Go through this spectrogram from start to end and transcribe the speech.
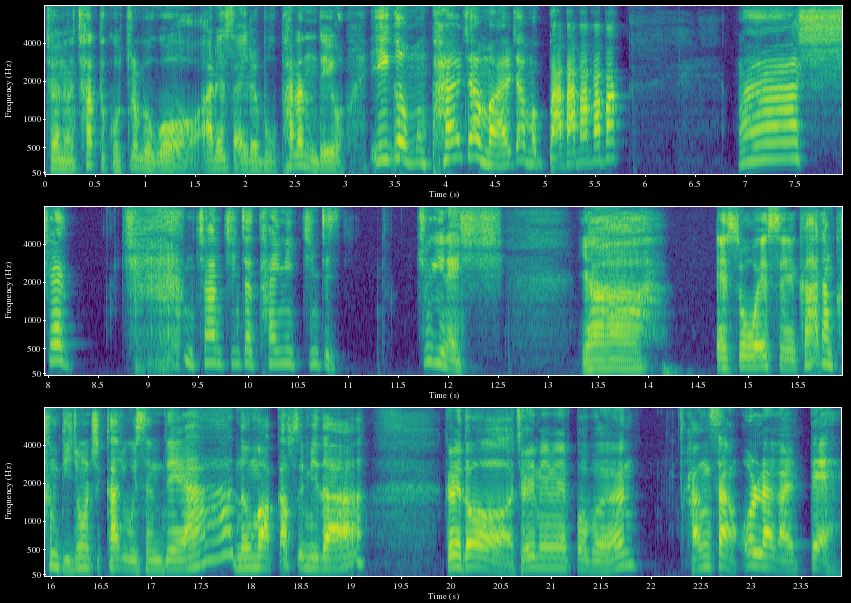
저는 차트 고점 보고 RSI를 보고 팔았는데요. 이거 뭐 팔자 말자 뭐 바바바바박 아 쉣. 참, 참 진짜 타이밍 진짜 죽이네. 씨. 야 SOS에 가장 큰 비중을 가지고 있었는데 아 너무 아깝습니다. 그래도 저희 매매법은 항상 올라갈 때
